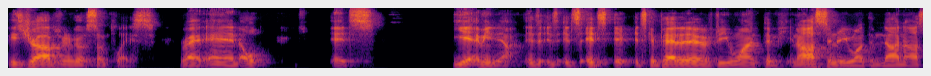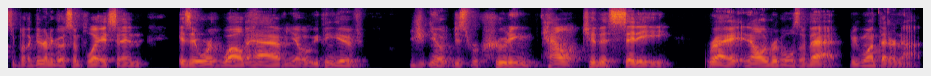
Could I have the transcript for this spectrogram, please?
these jobs are going to go someplace, right? And it's yeah, I mean, it's it's it's it's competitive. Do you want them in Austin or you want them not in Austin? But like they're going to go someplace, and is it worthwhile to have? You know, you think of you know just recruiting talent to the city, right? And all the ripples of that. Do we want that or not?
